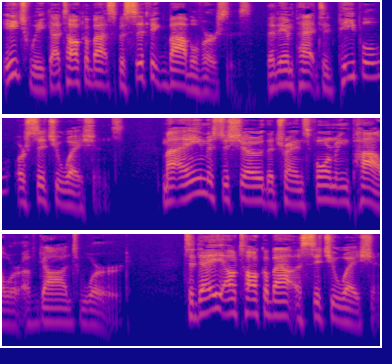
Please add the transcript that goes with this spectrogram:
Each week, I talk about specific Bible verses that impacted people or situations. My aim is to show the transforming power of God's Word. Today, I'll talk about a situation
